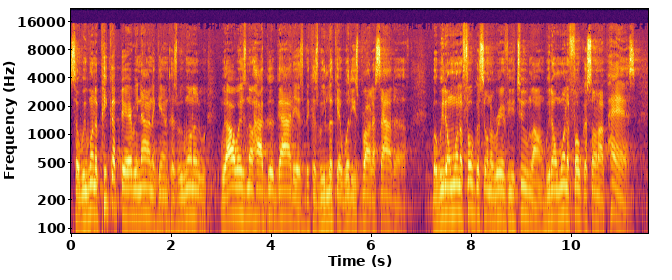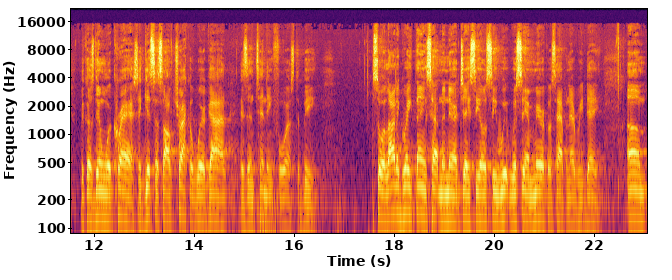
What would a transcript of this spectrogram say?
So we want to peek up there every now and again because we want to. We always know how good God is because we look at what He's brought us out of. But we don't want to focus on the rear view too long. We don't want to focus on our past because then we'll crash. It gets us off track of where God is intending for us to be. So, a lot of great things happening there at JCOC. We're seeing miracles happen every day. Um,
